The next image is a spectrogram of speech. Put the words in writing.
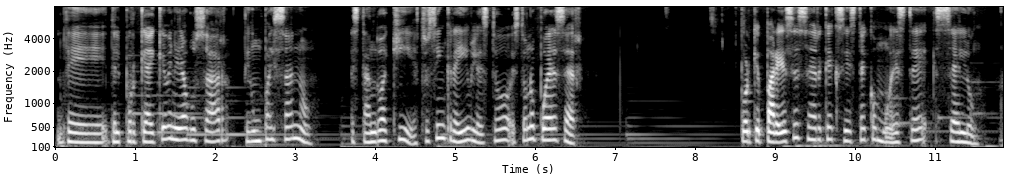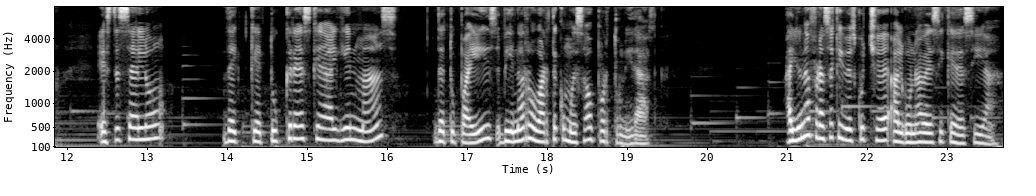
de, del por qué hay que venir a abusar de un paisano estando aquí. Esto es increíble, esto, esto no puede ser. Porque parece ser que existe como este celo. Este celo de que tú crees que alguien más de tu país viene a robarte como esa oportunidad. Hay una frase que yo escuché alguna vez y que decía,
